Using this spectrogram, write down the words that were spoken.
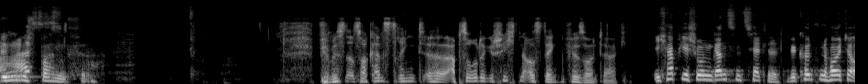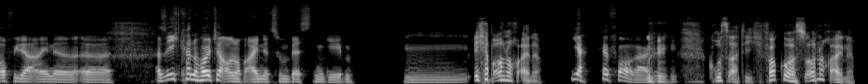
Bin Was? gespannt. Wir müssen uns auch ganz dringend äh, absurde Geschichten ausdenken für Sonntag. Ich habe hier schon einen ganzen Zettel. Wir könnten heute auch wieder eine. Äh, also ich kann heute auch noch eine zum Besten geben. Hm, Ich habe auch noch eine. Ja, hervorragend. Großartig. Focko, hast du auch noch eine?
